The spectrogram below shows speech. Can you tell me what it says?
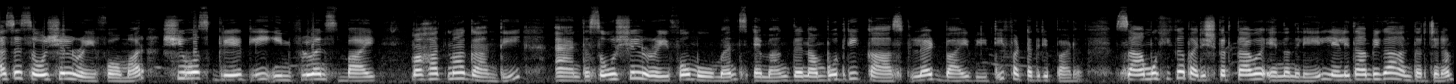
ആസ് എ സോഷ്യൽ റീഫോമർ ഷി വാസ് ഗ്രേറ്റ്ലി ഇൻഫ്ലുവൻസ്ഡ് ബൈ മഹാത്മാഗാന്ധി ആൻഡ് ദ സോഷ്യൽ റീഫോം മൂവ്മെന്റ്സ് എമംഗ് ദ നമ്പൂതിരി കാസ്റ്റ് ലെഡ് ബൈ വി ടി ഭട്ടതിരിപ്പാട് സാമൂഹിക പരിഷ്കർത്താവ് എന്ന നിലയിൽ ലളിതാംബിക അന്തർജനം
